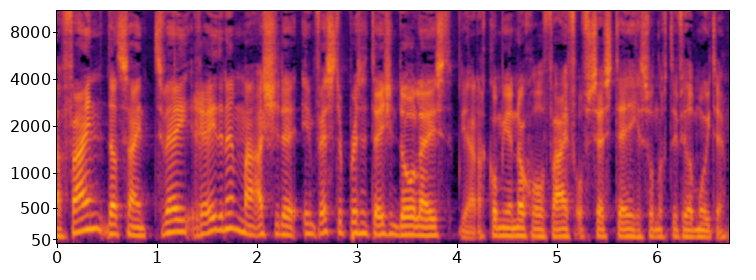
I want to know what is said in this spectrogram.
Afijn, dat zijn twee redenen, maar als je de investor presentation doorleest, ja, daar kom je nog wel vijf of zes tegen zonder te veel moeite.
